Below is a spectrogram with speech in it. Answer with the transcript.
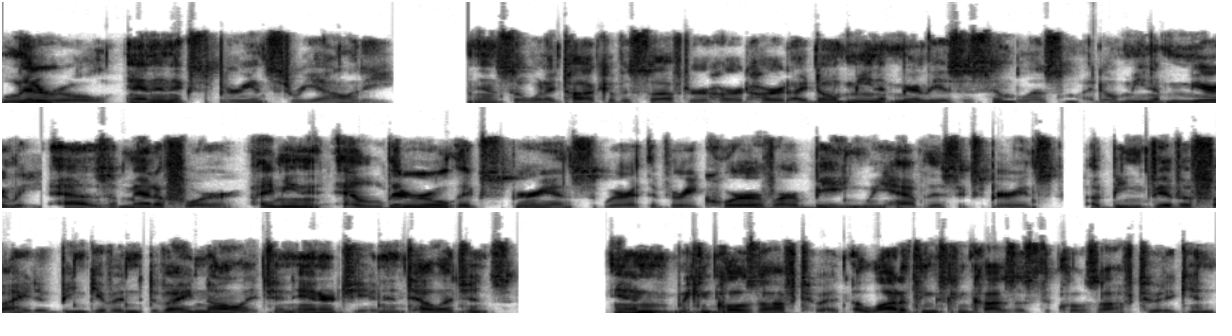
literal, and an experienced reality. And so when I talk of a soft softer hard heart, I don't mean it merely as a symbolism. I don't mean it merely as a metaphor. I mean a literal experience where at the very core of our being, we have this experience of being vivified, of being given divine knowledge and energy and intelligence. And we can close off to it. A lot of things can cause us to close off to it again.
